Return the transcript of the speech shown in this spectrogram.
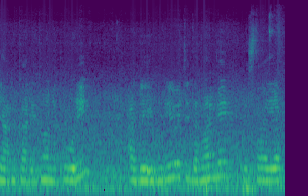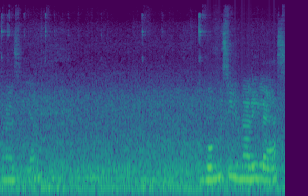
ਜਾਣਕਾਰੀ ਤੁਹਾਨੂੰ ਪੂਰੀ ਅਗਲੀ ਵੀਡੀਓ ਵਿੱਚ ਦਵਾਂਗੇ। ਇਸ ਤਰ੍ਹਾਂ ਇਹ ਆਪਣਾ ਸੀਗਾ। ਗੁੰਮ ਸੀਨ ਵਾਲੀ ਲੈਸ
